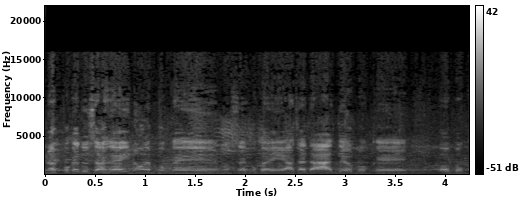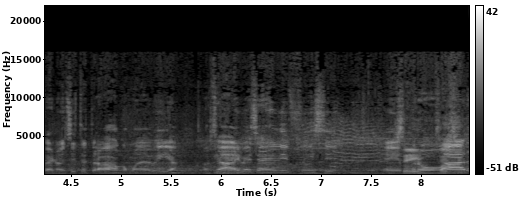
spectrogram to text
no es porque tú seas gay, no, es porque, no sé, porque llegaste tarde o porque, o porque no hiciste el trabajo como debía. O sea, hay veces es difícil sí, probar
